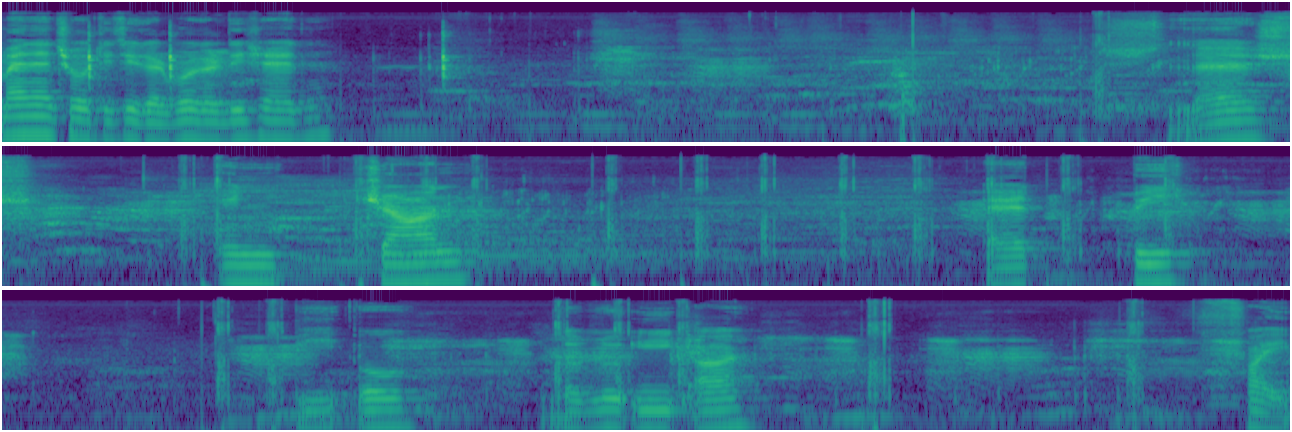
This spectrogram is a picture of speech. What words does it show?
मैंने छोटी सी गड़बड़ कर दी शायद। Slash enchant at p P O W E R five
